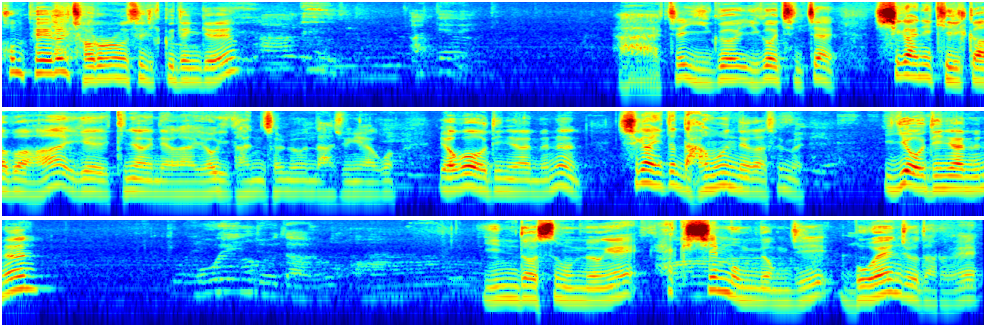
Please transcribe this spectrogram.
폼페이를 저런 옷을 입고 댕겨요? 아, 진짜 이거, 이거 진짜 시간이 길까봐 이게 그냥 내가 여기 간 설명은 나중에 하고, 여가 어디냐면은 시간이 또 남으면 내가 설명. 이게 어디냐면은 모헨조다로. 아, 인더스 문명의 핵심 문명지 모헨조다로의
